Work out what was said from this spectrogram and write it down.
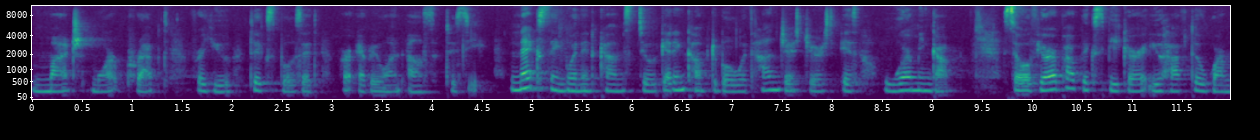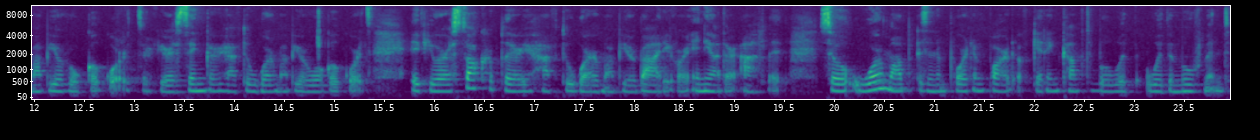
much more prepped for you to expose it for everyone else to see. Next thing when it comes to getting comfortable with hand gestures is warming up. So if you're a public speaker, you have to warm up your vocal cords. If you're a singer, you have to warm up your vocal cords. If you're a soccer player, you have to warm up your body or any other athlete. So warm up is an important part of getting comfortable with, with the movement.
